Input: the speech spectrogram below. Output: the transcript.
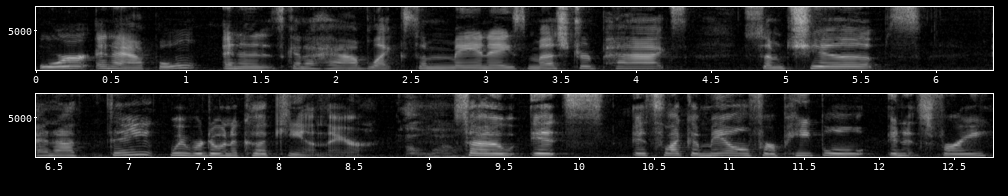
or an apple, and then it's gonna have like some mayonnaise mustard packs, some chips, and I think we were doing a cookie in there. Oh wow. So it's it's like a meal for people, and it's free.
